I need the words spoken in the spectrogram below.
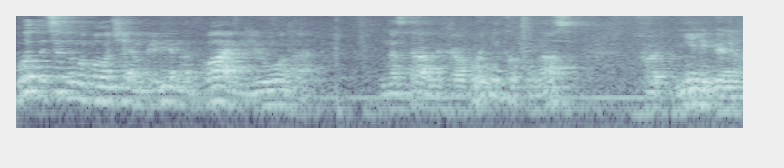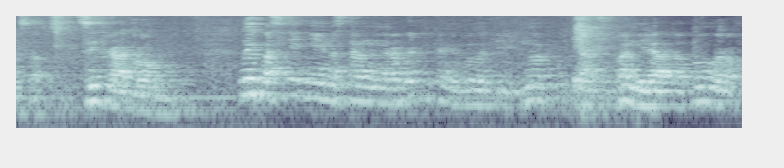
Вот отсюда мы получаем примерно 2 миллиона иностранных работников у нас в нелегальном статусе. Цифра огромная. Ну и последние иностранными работниками было переведено 15,2 миллиарда долларов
